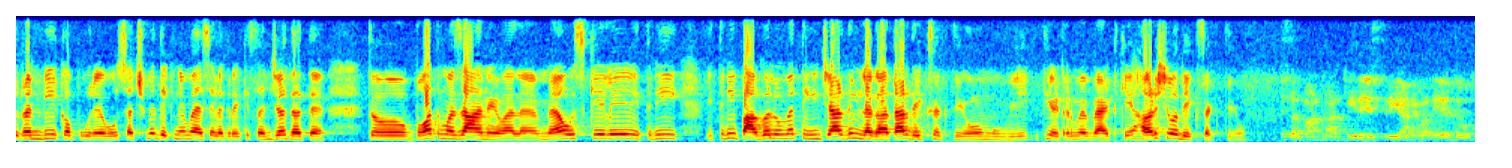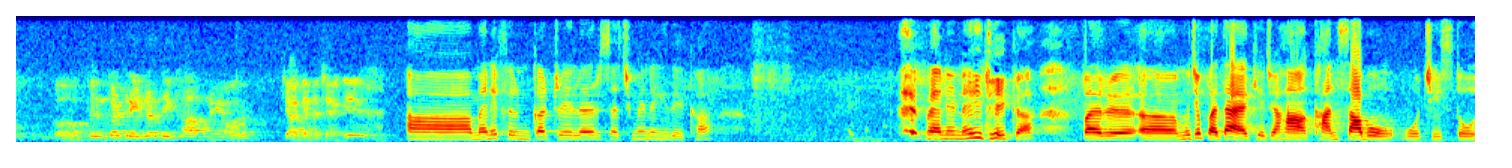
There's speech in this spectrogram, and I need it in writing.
रणबीर कपूर है वो सच में देखने में ऐसे लग रहे कि संजय दत्त है। तो बहुत मज़ा आने वाला है। मैं उसके लिए इतनी इतनी पागल हूँ मैं तीन चार दिन लगातार देख सकती हूँ मूवी थिएटर में बैठ के हर शो देख सकती हूँ। सलमान खान की रेस थ्री आने वाली है तो फ़िल्म का ट्रेलर देखा आपने और क्या कहना चाहेंगे? आ, मैंने फ़िल्म का ट्रेलर सच में नहीं देखा। मैंने नहीं देखा। पर आ, मुझे पता है कि जहाँ खान साहब हो वो चीज़ तो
